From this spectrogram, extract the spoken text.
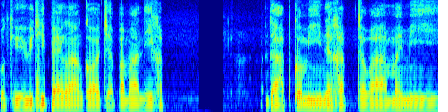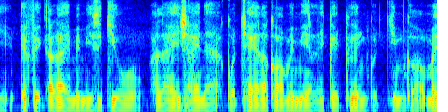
โอเค วิธีแปลงร่างก็จะประมาณนี้ครับ ดาบก็มีนะครับ แต่ว่าไม่มีเอฟเฟกอะไรไม่มีสกิลอะไรให้ใช้นะ กดแช่แล้วก็ไม่มีอะไรเกิดขึ้น กดจิ้มก็ไม่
